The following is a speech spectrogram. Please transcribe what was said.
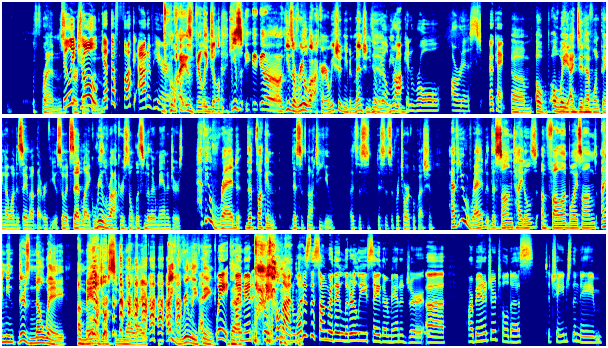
friends. Billy Joel, something. get the fuck out of here. Why is Billy Joel? He's uh, he's a real rocker. We shouldn't even mention He's him. a real He rock would- and roll artist. Okay. Um. Oh. Oh. Wait. I did have one thing I wanted to say about that review. So it said like real rockers don't listen to their managers. Have you read the fucking? This is not to you. This is this is a rhetorical question. Have you read the song titles of Fall Out Boy songs? I mean, there's no way a manager sitting there like I really That- think Wait, that my man wait, hold on. What is the song where they literally say their manager? Uh our manager told us to change the name.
